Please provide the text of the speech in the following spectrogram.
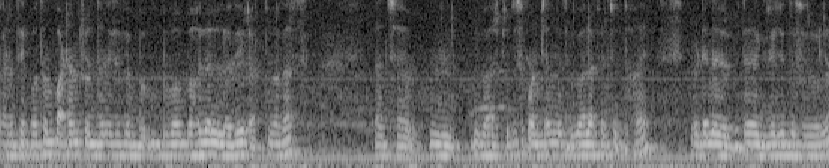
ভারতে প্রথম পাঠান সুলতান হিসেবে বহুলাল লোদির আত্মপ্রকাশ। আচ্ছা এবার চোদ্দশো পঞ্চান্নতে গোয়ালাফের যুদ্ধ হয়। ব্রিটেনের ব্রিটেনের গৃহযুদ্ধ শুরু হলো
